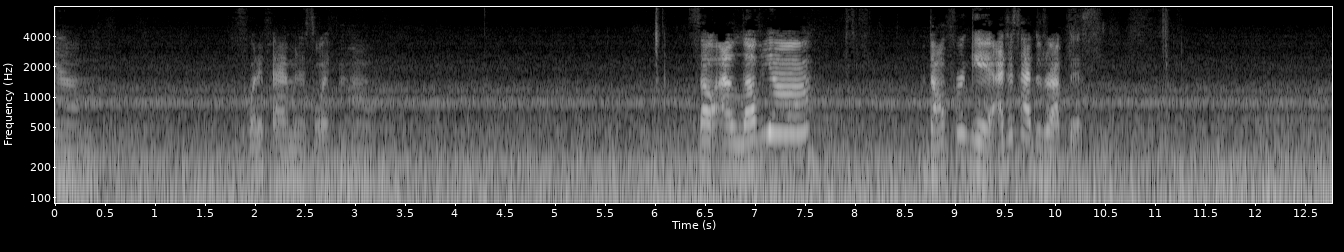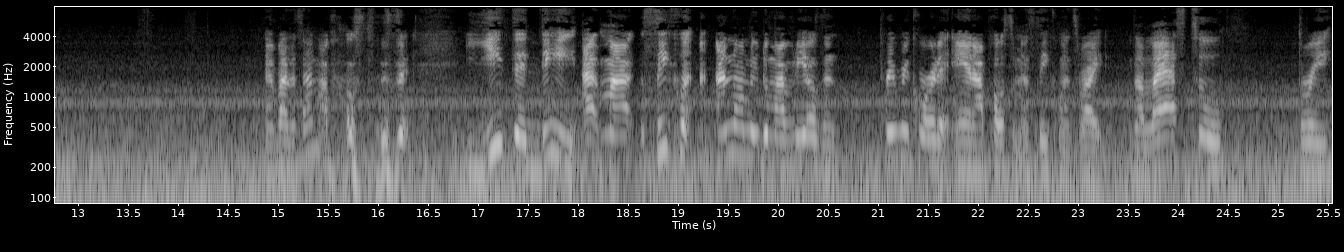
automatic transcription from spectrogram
Am um, 45 minutes away from home. So I love y'all. Don't forget, I just had to drop this. And by the time I post this, yeet the D. I, my sequence, I normally do my videos in pre-recorded and I post them in sequence, right? The last two, three,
